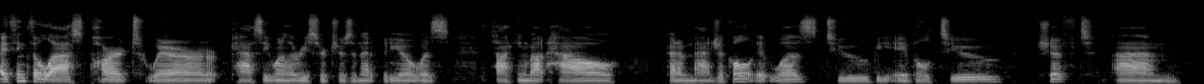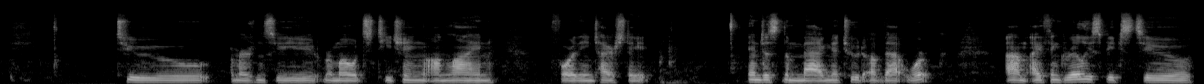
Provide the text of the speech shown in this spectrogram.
I think the last part where Cassie, one of the researchers in that video, was talking about how kind of magical it was to be able to shift um, to emergency remote teaching online for the entire state and just the magnitude of that work, um, I think really speaks to,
